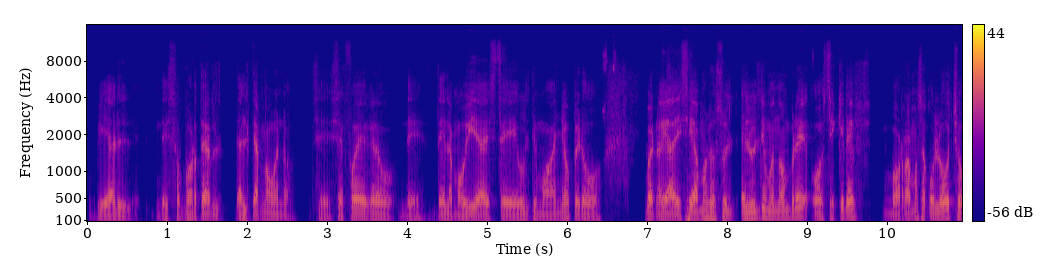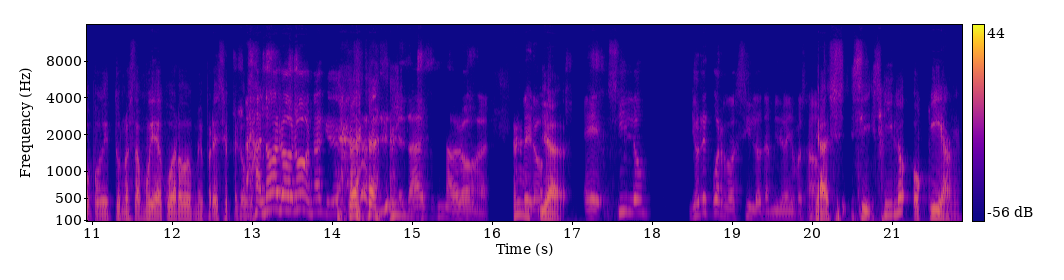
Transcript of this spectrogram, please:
Vidal de soporte alterno, bueno, se, se fue, creo, de, de la movida este último año, pero bueno, ya decíamos los el último nombre, o si quieres, borramos a Colocho, porque tú no estás muy de acuerdo, me parece, pero Ah, no, no, no, nada que ver. Es una broma. Pero, eh, Silo, yo recuerdo a Silo también del año pasado. ya, si- Silo o Kian.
